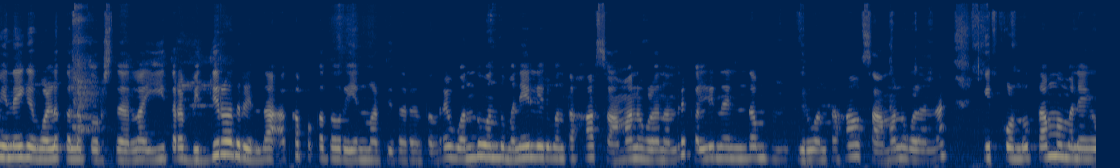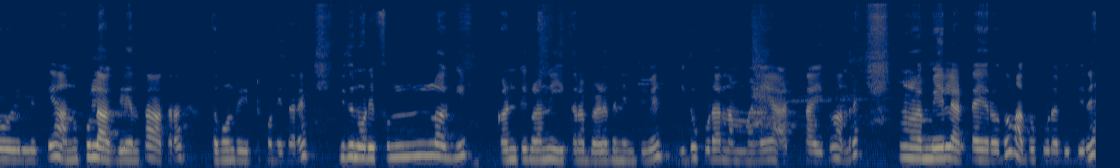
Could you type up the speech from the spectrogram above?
ಅದು ಕಲ್ಲು ಒಳ್ಳಕಲ್ಲು ತೋರಿಸ್ದಲ್ಲ ಈ ತರ ಬಿದ್ದಿರೋದ್ರಿಂದ ಅಕ್ಕಪಕ್ಕದವ್ರು ಏನ್ ಮಾಡ್ತಿದ್ದಾರೆ ಅಂತಂದ್ರೆ ಒಂದು ಒಂದು ಮನೆಯಲ್ಲಿ ಇರುವಂತಹ ಸಾಮಾನುಗಳನ್ನ ಅಂದ್ರೆ ಕಲ್ಲಿನಿಂದ ಇರುವಂತಹ ಸಾಮಾನುಗಳನ್ನ ಇಟ್ಕೊಂಡು ತಮ್ಮ ಮನೆಗೆ ಹೋಗ್ಲಿಕ್ಕೆ ಅನುಕೂಲ ಆಗ್ಲಿ ಅಂತ ಆತರ ತಗೊಂಡು ಇಟ್ಕೊಂಡಿದ್ದಾರೆ. ಇದು ನೋಡಿ ಫುಲ್ ಆಗಿ ಕಂಟಿಗಳನ್ನು ಈ ತರ ಬೆಳೆದು ನಿಂತಿವೆ. ಇದು ಕೂಡ ನಮ್ಮ ಮನೆಯ ಅಟ್ಟ ಇದು. ಅಂದ್ರೆ ಮೇಲೆ ಅಟ್ಟ ಇರೋದು ಅದು ಕೂಡ ಬಿದ್ದಿದೆ.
